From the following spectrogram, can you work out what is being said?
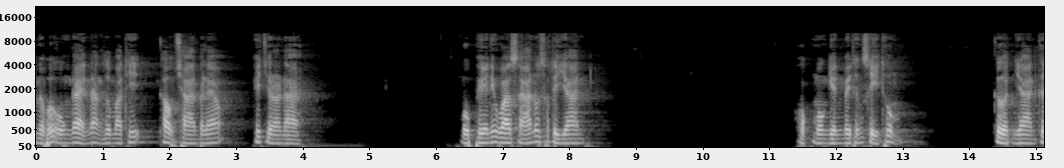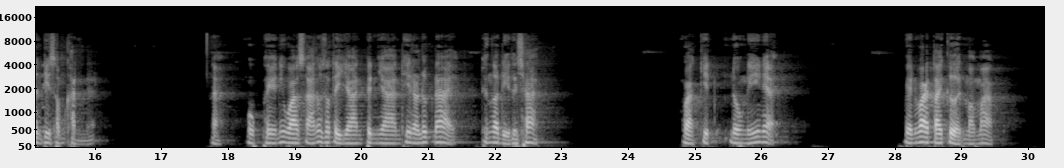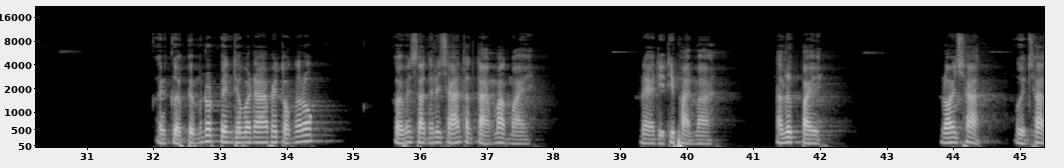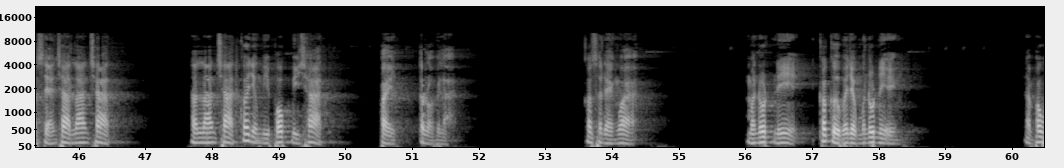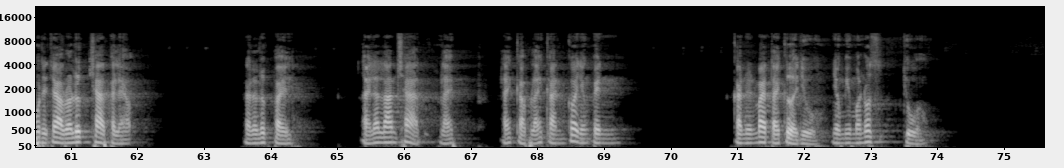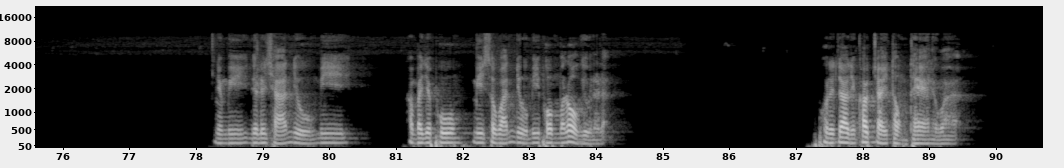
เมื่อพระองค์ได้นั่งสมาธิเข้าฌานไปแล้ว พิจารณา บุพเพนิวาสานุสติญาณ หกโมงเย็นไปถึงสี่ทุ่ม เกิดญาณขึ้นที่สำคัญนะนะมุพเพนิวาสานุสติญาณเป็นญาณที่ระลึกได้ถึงอดีตชาติ ว่ากิจดวงนี้เนี่ยเวียนว่ายตายเกิดมามากเคยเกิดเป็นมนุษย์เป็นเทวดาไปตกนรก เกิดเป็นสัตว์เดรัจฉานต่าง ๆ มากมาย ในอดีตที่ผ่านมา ระลึกไป ร้อยชาติหมื่นชาติแสนชาติล้านชาติล้านล้านชาติก็ยังมีภพมีชาติไปตลอดเวลา ก็แสดงว่า มนุษย์นี้ก็เกิดมาจากมนุษย์นี่เองพระพุทธเจ้าระลึกชาติไปแล้วระลึกไป หลายล้านล้านชาติหลายหลายกับหลายกันก็ยังเป็น การเวียนว่ายตายเกิดอยู่ ยังมีมนุษย์อยู่ ยังมีเดรัจฉานอยู่ มีอบายภูมิ มีสวรรค์อยู่ มีพรมมโลกอยู่นั่นแหละพระเจ้าจะเข้าใจถ่องแท้เลยว่า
